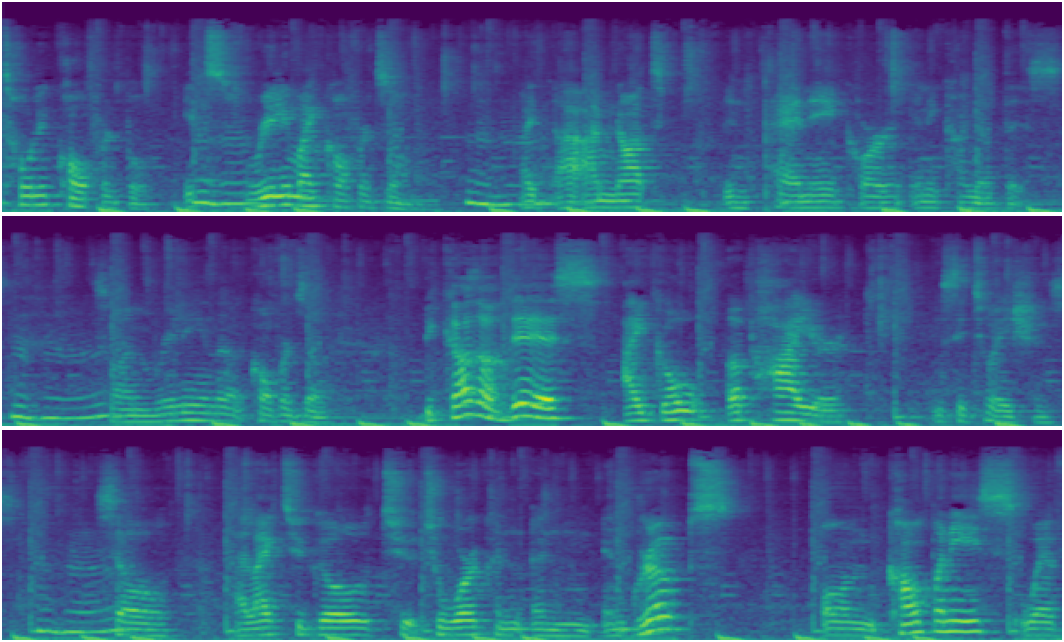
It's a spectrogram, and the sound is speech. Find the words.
totally comfortable. It's Mhm. really my comfort zone. Mhm. I, I, I'm not in panic or any kind of this. Mhm. So I'm really in a comfort zone. Because of this, I go up higher in situations. Mhm. So I like to go to, to work in, in, in groups, on companies with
